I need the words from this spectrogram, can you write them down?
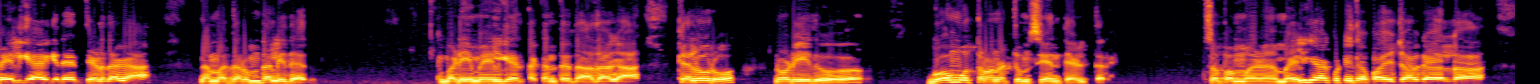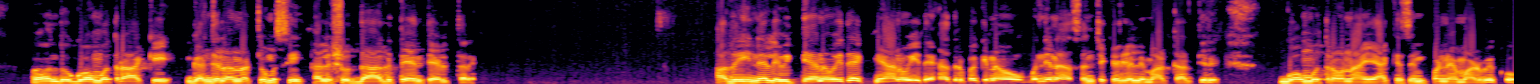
ಮೇಲ್ಗೆ ಆಗಿದೆ ಅಂತ ಹೇಳಿದಾಗ ನಮ್ಮ ಧರ್ಮದಲ್ಲಿದೆ ಅದು. ಮಡಿ ಮೇಲ್ಗೆ ಅಂತಕ್ಕಂಥದ್ದು ಆದಾಗ ಕೆಲವರು ನೋಡಿ ಇದು ಗೋಮೂತ್ರನ ಚುಮ್ಸಿ ಅಂತ ಹೇಳ್ತಾರೆ. ಸ್ವಲ್ಪ ಮೈಲ್ಗೆ ಹಾಕ್ಬಿಟ್ಟಿದಪ್ಪ ಈ ಜಾಗ ಎಲ್ಲ, ಒಂದು ಗೋಮೂತ್ರ ಹಾಕಿ ಗಂಜಲನ್ನ ಚುಮ್ಸಿ ಅಲ್ಲಿ ಶುದ್ಧ ಆಗುತ್ತೆ ಅಂತ ಹೇಳ್ತಾರೆ. ಅದು ಹಿನ್ನೆಲೆ ವಿಜ್ಞಾನವೂ ಇದೆ, ಜ್ಞಾನವೂ ಇದೆ. ಅದ್ರ ಬಗ್ಗೆ ನಾವು ಮುಂದಿನ ಸಂಚಿಕೆಗಳಲ್ಲಿ ಮಾತಾಡ್ತೀವಿ ಗೋಮೂತ್ರವನ್ನ ಯಾಕೆ ಸಿಂಪಡಣೆ ಮಾಡಬೇಕು?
